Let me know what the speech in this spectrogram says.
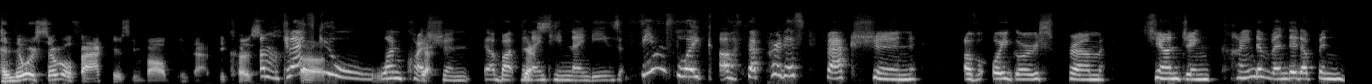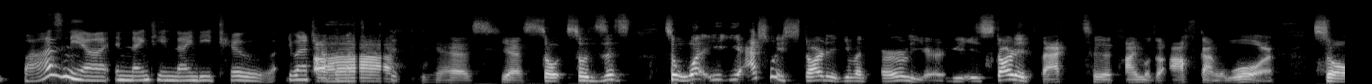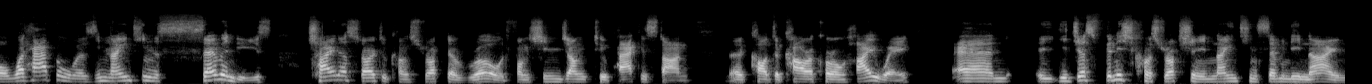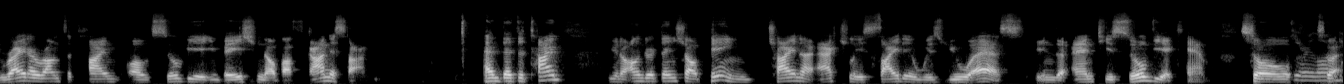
and there were several factors involved in that because um, can i ask uh, you one question yeah. about the yes. 1990s seems like a separatist faction of uyghurs from xinjiang kind of ended up in bosnia in 1992 do you want to talk uh, about this? yes yes so so this so what it actually started even earlier it started back to the time of the afghan war so what happened was in 1970s China started to construct a road from Xinjiang to Pakistan uh, called the Karakoram Highway. And it just finished construction in 1979, right around the time of Soviet invasion of Afghanistan. And at the time, you know, under Deng Xiaoping, China actually sided with U.S. in the anti-Soviet camp. So, so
